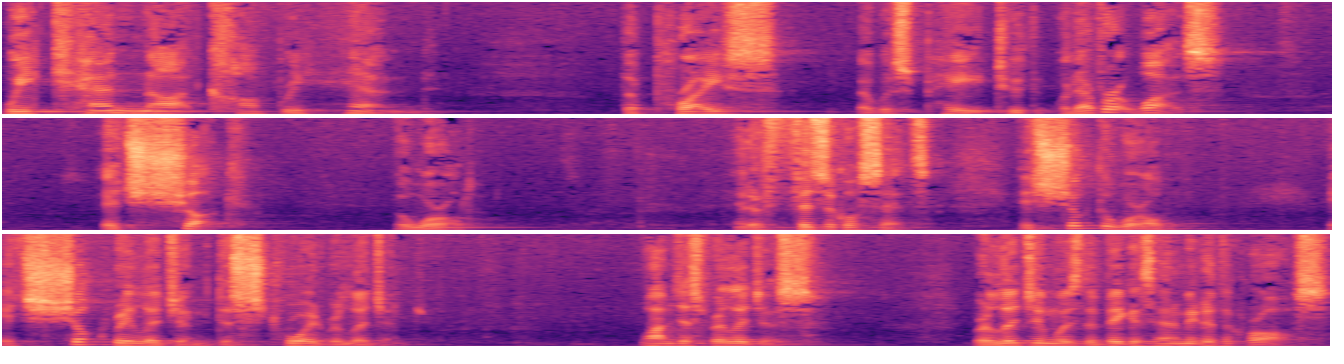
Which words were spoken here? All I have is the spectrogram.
we cannot comprehend the price that was paid to whatever it was. It shook the world in a physical sense. It shook the world. It shook religion, destroyed religion. Well, I'm just religious. Religion was the biggest enemy to the cross.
